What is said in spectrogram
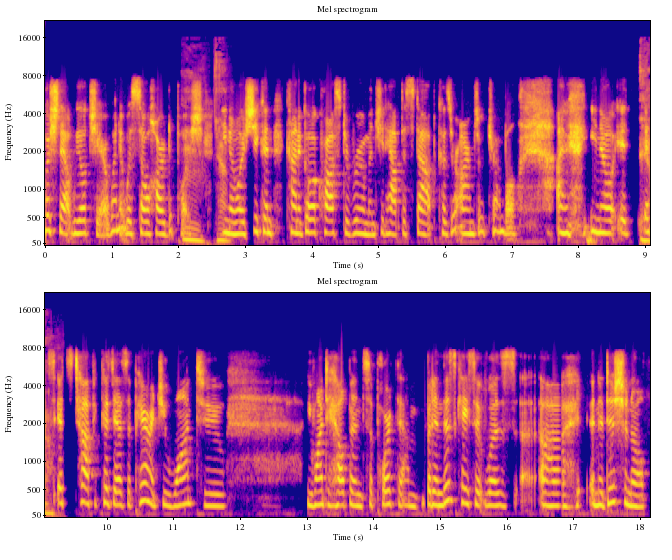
push that wheelchair when it was so hard to push. Mm, yeah. You know, where she can kind of go across the room and she'd have to stop because her arms would tremble. I, you know, it yeah. it's it's tough because as a parent you want to you want to help and support them, but in this case it was uh, an additional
